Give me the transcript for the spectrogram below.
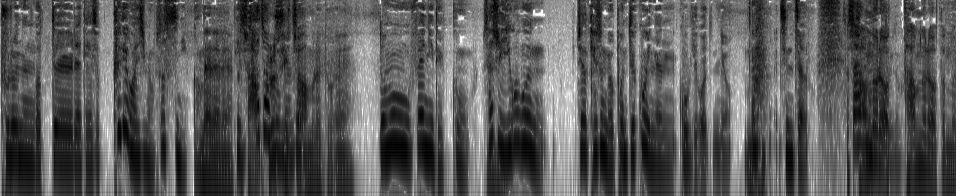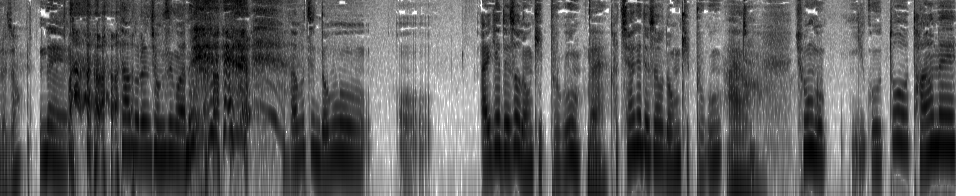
부르는 것들에 대해서 크게 관심이 없었으니까. 네네네. 아, 찾아보면서 있죠, 아무래도. 예. 너무 팬이 됐고, 사실 음. 이 곡은 제가 계속 몇 번 듣고 있는 곡이거든요. 네. 진짜로. 자, 다음 노래, 어-. 다음 노래 어떤 노래죠? 네. 다음 노래는 정승환의. 아무튼 너무, 어, 알게 돼서 너무 기쁘고, 네. 같이 하게 돼서 너무 기쁘고. 좋은 곡이고 또 다음에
